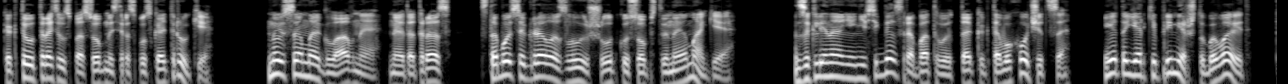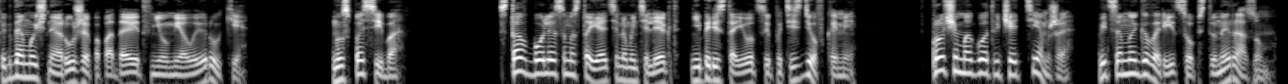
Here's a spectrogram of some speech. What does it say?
как ты утратил способность распускать руки. Ну и самое главное, на этот раз с тобой сыграла злую шутку собственная магия. Заклинания не всегда срабатывают так, как того хочется, и это яркий пример, что бывает, когда мощное оружие попадает в неумелые руки. Ну, спасибо. Став более самостоятельным, интеллект не перестает сыпать издевками. Впрочем, могу отвечать тем же, ведь со мной говорит собственный разум.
